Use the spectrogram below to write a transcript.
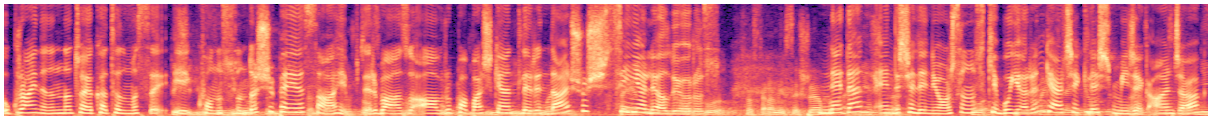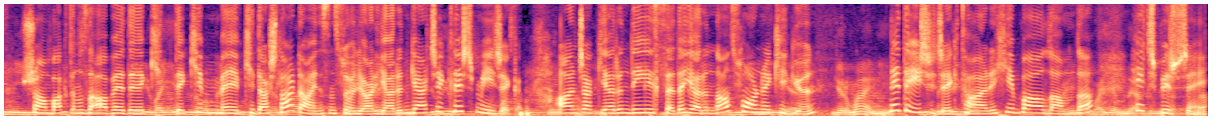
Ukrayna'nın NATO'ya katılması konusunda şüpheye sahiptir. Bazı Avrupa başkentlerinden şu sinyali alıyoruz. Neden endişeleniyorsunuz ki bu yarın gerçekleşmeyecek? Ancak şu an baktığımızda ABD'deki mevkidaşlar da aynısını söylüyor. Yarın gerçekleşmeyecek. Ancak yarın değilse de yarından sonraki gün ne değişecek tarihi bağlamda? Hiçbir şey.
